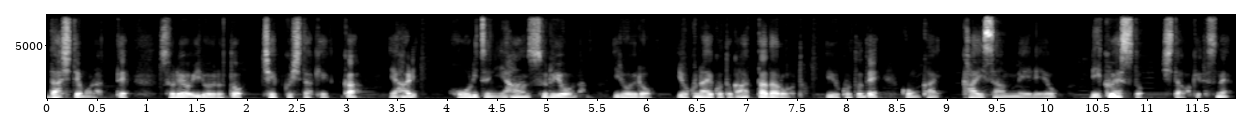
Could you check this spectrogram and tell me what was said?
出してもらって、それをいろいろとチェックした結果、やはり法律に違反するようないろいろ良くないことがあっただろうということで、今回解散命令をリクエストしたわけですね。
